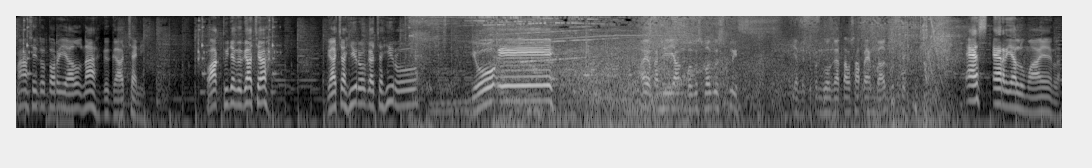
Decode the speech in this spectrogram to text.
Masih tutorial. Nah gegaca nih. Waktunya gegaca Gacha hero, gacha hero. Yo eh Ayo kasih yang bagus-bagus please. Ya meskipun gua nggak tahu siapa yang bagus deh. SR ya lumayan lah.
